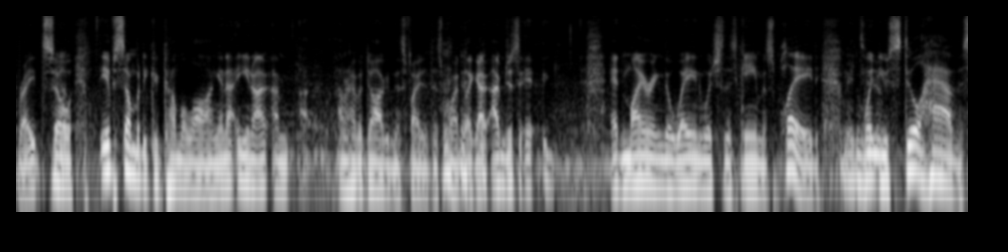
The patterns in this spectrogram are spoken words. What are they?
Right. So if somebody could come along, and I, you know, I, I'm I don't have a dog in this fight at this point. like I, I'm just eh, admiring the way in which this game is played. When you still have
